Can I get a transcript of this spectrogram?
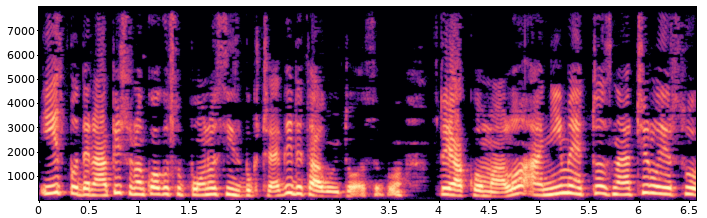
i ispod da napišu na koga su ponosni i zbog čega i da taguju tu osobu. To je jako malo, a njima je to značilo jer su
